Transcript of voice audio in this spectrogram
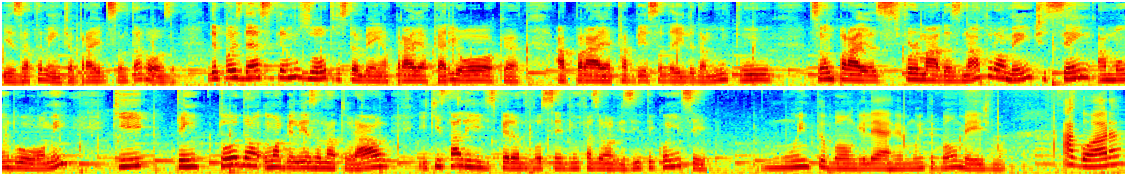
Exatamente, a Praia de Santa Rosa. Depois dessa temos outras também, a Praia Carioca, a Praia Cabeça da Ilha da Muntum. São praias formadas naturalmente, sem a mão do homem, que tem toda uma beleza natural e que está ali esperando você vir fazer uma visita e conhecer. Muito bom, Guilherme, muito bom mesmo. Agora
